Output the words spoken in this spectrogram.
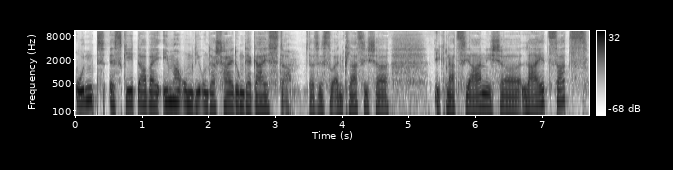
Und es geht dabei immer um die Unterscheidung der Geister. Das ist so ein klassischer ignatianischer Leitsatz.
